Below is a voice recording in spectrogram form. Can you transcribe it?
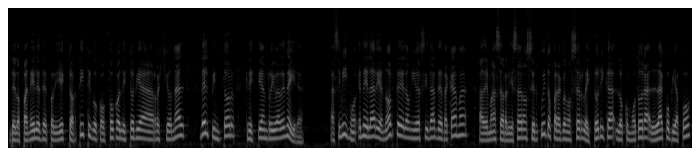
de los paneles del proyecto artístico con foco en la historia regional del pintor Cristian Rivadeneira. Asimismo, en el área norte de la Universidad de Atacama, además se realizaron circuitos para conocer la histórica locomotora La Copiapó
